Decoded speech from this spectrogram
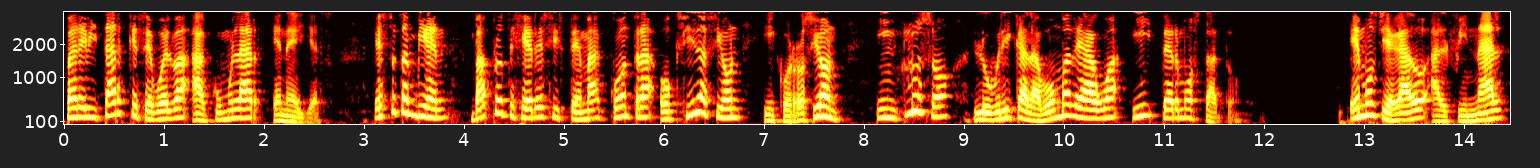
para evitar que se vuelva a acumular en ellas. Esto también va a proteger el sistema contra oxidación y corrosión. Incluso lubrica la bomba de agua y termostato. Hemos llegado al final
